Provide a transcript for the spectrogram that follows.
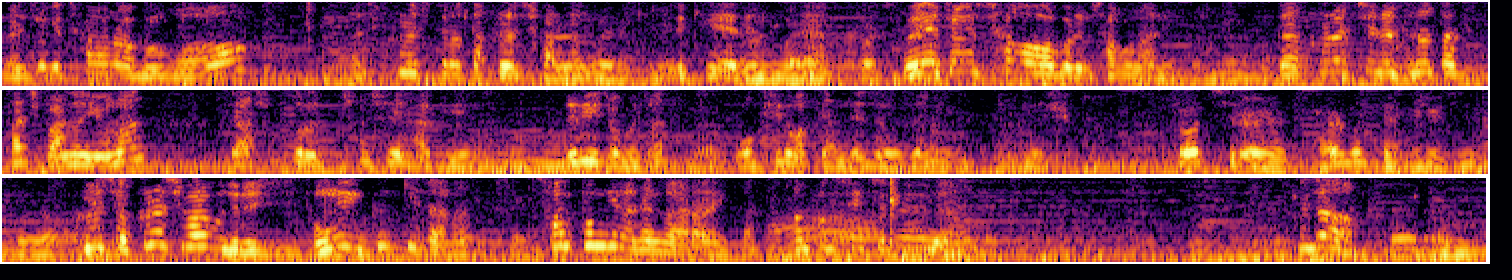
왼쪽에 차 하나 보고, 다시 클러치 들었다 클러치 밟는 거예요, 이렇게. 이렇게 해야 되는 거예요. 그렇죠. 왜냐면 저기서 차가 와버리면 사고 나니까. 네. 그러니까 클러치를 들었다 다시 밟는 이유는 내가 속도를 천천히 하기 위해서. 아. 느리죠, 그죠? 네. 5km밖에 안 되죠, 그죠? 네. 이런 식으로. 클러치를 밟을 때 느려지는 거예요? 그렇죠. 클러치 밟으면 느려지지. 동력이 아, 끊기잖아. 끊기는 선풍기를 생각하라니까. 아, 선풍기 스위치 네, 끄면. 그죠? 네네. 네. 음.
